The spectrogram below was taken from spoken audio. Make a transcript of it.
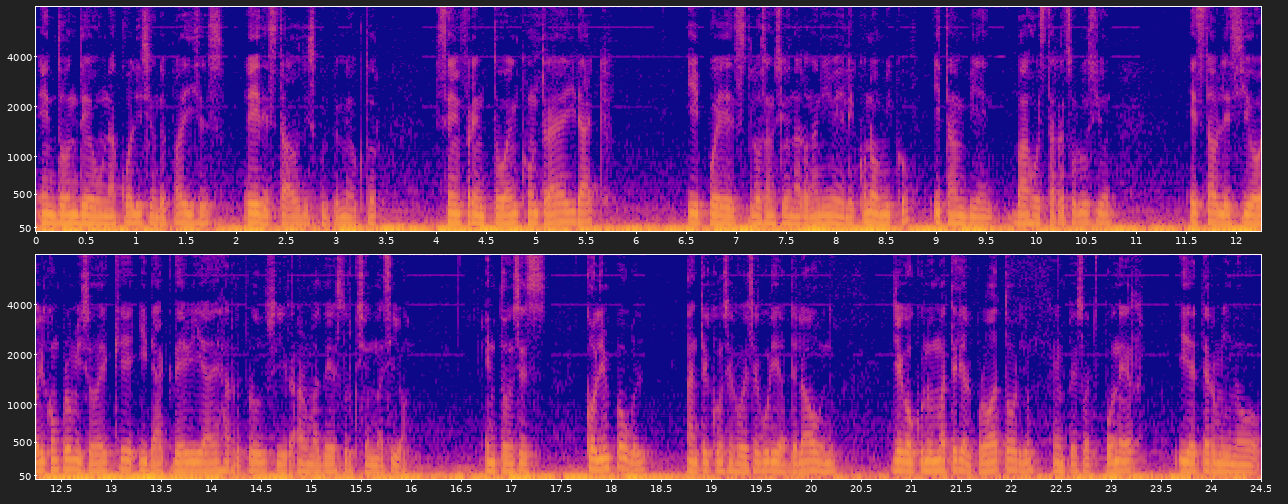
en donde una coalición de países, eh, de estados, discúlpeme doctor, se enfrentó en contra de Irak y pues lo sancionaron a nivel económico y también bajo esta resolución estableció el compromiso de que Irak debía dejar de producir armas de destrucción masiva. Entonces, Colin Powell, ante el Consejo de Seguridad de la ONU, llegó con un material probatorio, empezó a exponer y determinó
